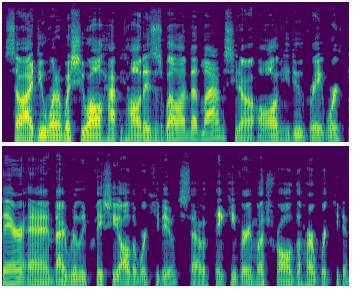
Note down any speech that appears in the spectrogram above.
so I do want to wish you all happy holidays as well, Undead Labs. You know, all of you do great work there, and I really appreciate all the work you do. So thank you very much for all the hard work you do.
